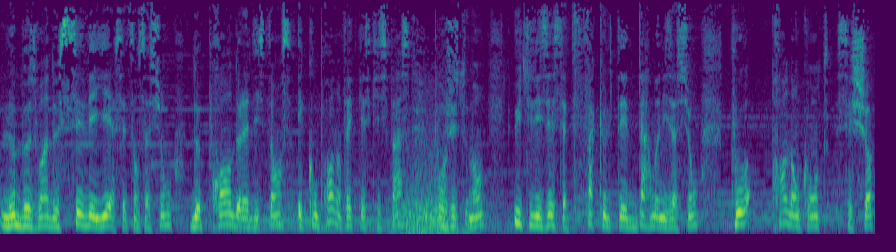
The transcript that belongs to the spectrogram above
le besoin de s'éveiller à cette sensation, de prendre de la distance et comprendre en fait qu'est-ce qui se passe pour justement utiliser cette faculté d'harmonisation pour prendre en compte ces chocs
